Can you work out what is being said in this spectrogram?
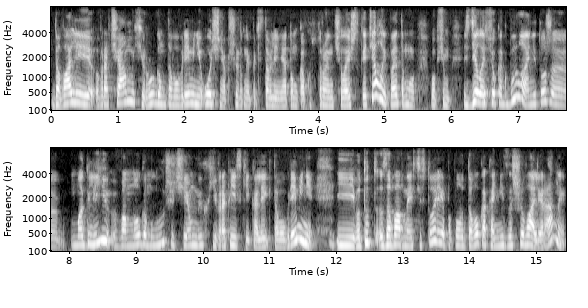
давали врачам, хирургам того времени очень обширное представление о том, как устроено человеческое тело, и поэтому, в общем, сделать все как было, они тоже могли во многом лучше, чем их европейские коллеги того времени. И вот тут забавная есть история по поводу того, как они зашивали раны.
